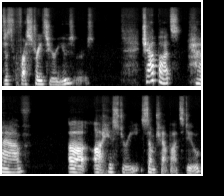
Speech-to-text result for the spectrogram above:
just frustrates your users. Chatbots have uh, a history, some chatbots do,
